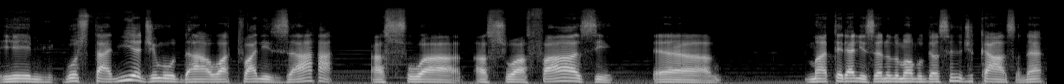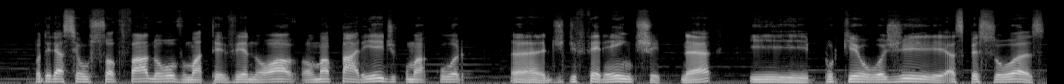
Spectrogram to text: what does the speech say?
ele gostaria de mudar ou atualizar a sua, a sua fase, é, materializando numa mudança de casa, né? Poderia ser um sofá novo, uma TV nova, uma parede com uma cor uh, diferente, né? E porque hoje as pessoas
